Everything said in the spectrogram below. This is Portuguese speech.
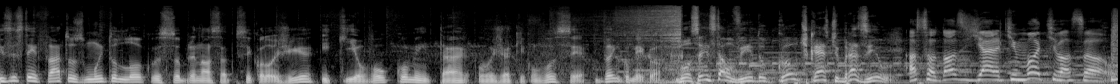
Existem fatos muito loucos sobre nossa psicologia e que eu vou comentar hoje aqui com você. Vem comigo. Você está ouvindo o Coachcast Brasil. A sua dose diária de motivação.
